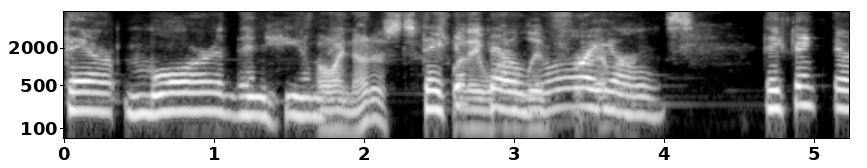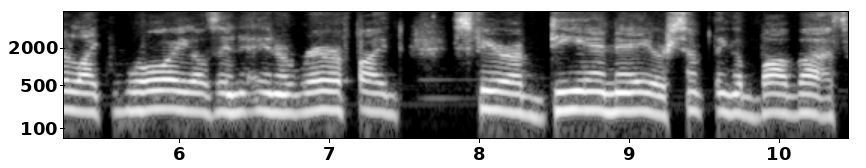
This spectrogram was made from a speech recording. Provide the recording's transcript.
they're more than human. Oh, I noticed. they That's why think they they are want to live forever. royals. They think they're like royals in, in a rarefied sphere of DNA or something above us.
